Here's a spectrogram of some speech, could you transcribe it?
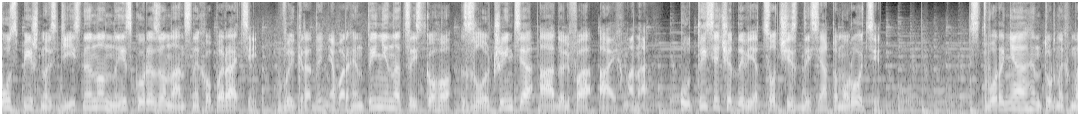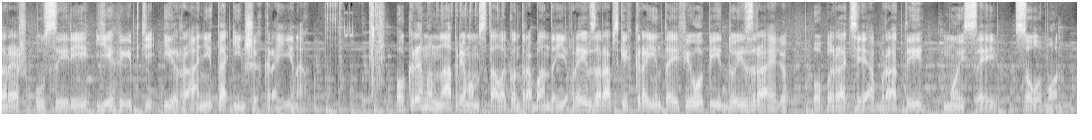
Успішно здійснено низку резонансних операцій, викрадення в Аргентині нацистського злочинця Адольфа Айхмана у 1960 році, створення агентурних мереж у Сирії, Єгипті, Ірані та інших країнах. Окремим напрямом стала контрабанда євреїв з арабських країн та Ефіопії до Ізраїлю. Операція Брати, Мойсей, Соломон.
